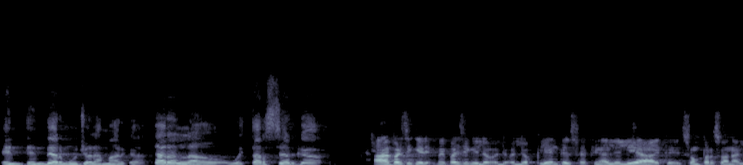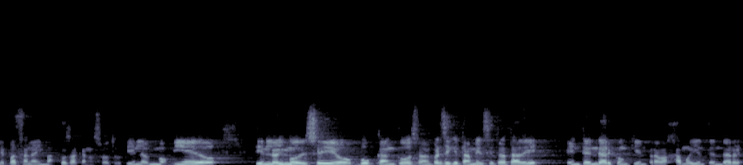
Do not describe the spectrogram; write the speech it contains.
entender mucho a las marcas, estar al lado o estar cerca. Ah, me parece que, me parece que los clientes al final del día este, son personas, les pasan las mismas cosas que a nosotros, tienen los mismos miedos, tienen los mismos deseos, buscan cosas. Me parece que también se trata de entender con quién trabajamos y entender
